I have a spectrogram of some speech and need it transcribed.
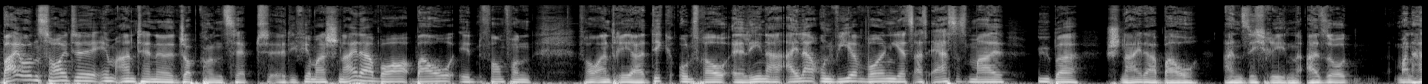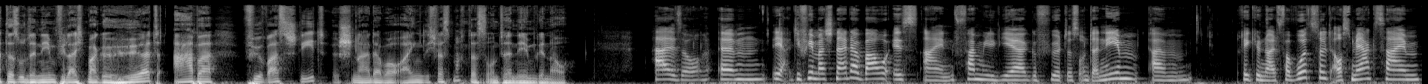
Bei uns heute im Antenne Jobkonzept äh, die Firma Schneiderbau in Form von Frau Andrea Dick und Frau Lena Eiler und wir wollen jetzt als erstes mal über Schneiderbau an sich reden. Also man hat das Unternehmen vielleicht mal gehört, aber für was steht Schneiderbau eigentlich? Was macht das Unternehmen genau? Also, ähm, ja, die Firma Schneiderbau ist ein familiär geführtes Unternehmen, ähm, regional verwurzelt aus Merxheim.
